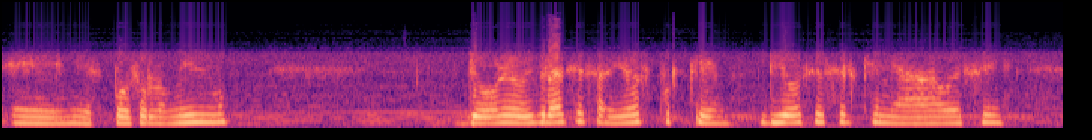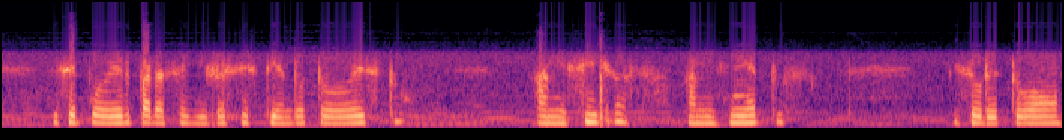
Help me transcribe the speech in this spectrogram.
Eh, mi esposo lo mismo. Yo le doy gracias a Dios porque Dios es el que me ha dado ese ese poder para seguir resistiendo todo esto. A mis hijas, a mis nietos y sobre todo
